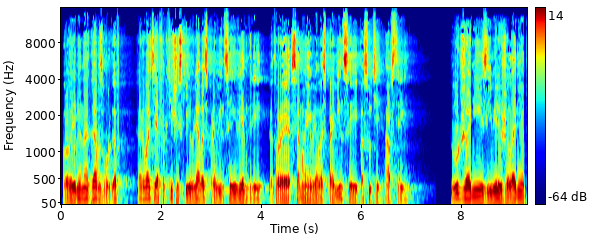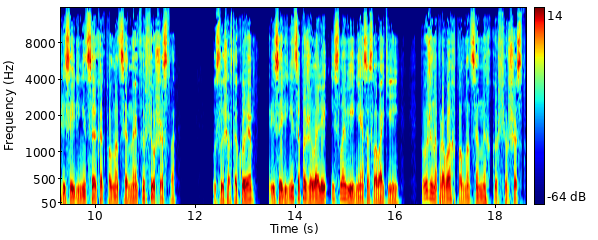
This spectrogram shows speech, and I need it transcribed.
Во времена Габсбургов Хорватия фактически являлась провинцией Венгрии, которая сама являлась провинцией, по сути, Австрии. Тут же они изъявили желание присоединиться как полноценное кюрфюршество. Услышав такое, присоединиться пожелали и Словения со Словакией, тоже на правах полноценных курфюршеств.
